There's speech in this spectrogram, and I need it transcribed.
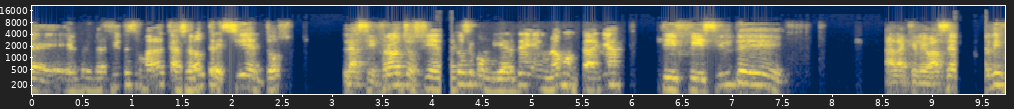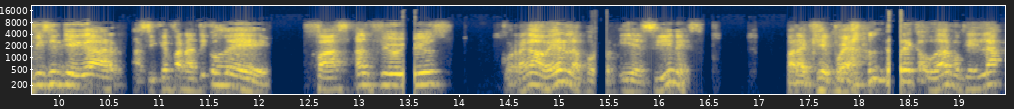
eh, el primer fin de semana alcanzaron 300. La cifra 800 se convierte en una montaña difícil de... a la que le va a ser difícil llegar. Así que fanáticos de Fast and Furious, corran a verla por, cines para que puedan recaudar, porque es la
